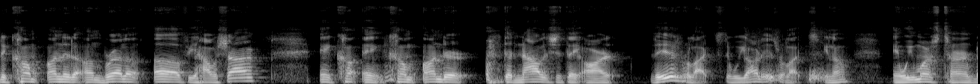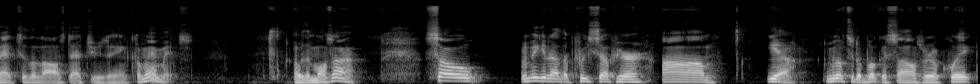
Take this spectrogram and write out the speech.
to come under the umbrella of Yahweh and come and come under the knowledge that they are the Israelites, that we are the Israelites, you know, and we must turn back to the law, statutes, and commandments of the Most High. So let me get another precept here. Um, yeah, let me go to the book of Psalms real quick.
